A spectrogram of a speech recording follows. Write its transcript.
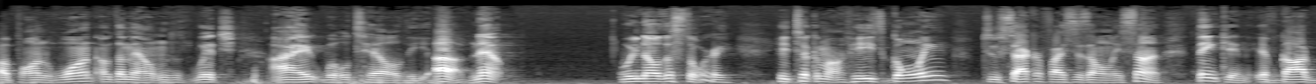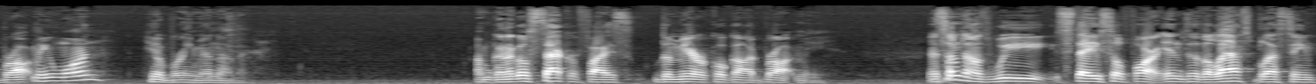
upon one of the mountains which I will tell thee of. Now, we know the story. He took him off. He's going to sacrifice his only son, thinking, if God brought me one, he'll bring me another. I'm going to go sacrifice the miracle God brought me. And sometimes we stay so far into the last blessing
